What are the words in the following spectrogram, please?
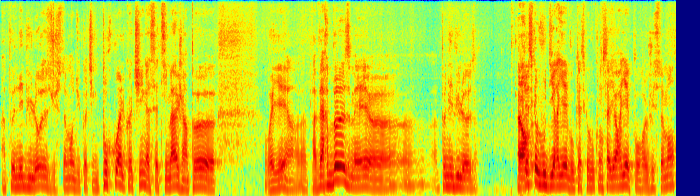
un peu nébuleuse justement du coaching? Pourquoi le coaching a cette image un peu, euh, vous voyez, hein, pas verbeuse, mais euh, un peu nébuleuse? Qu'est-ce que vous diriez, vous Qu'est-ce que vous conseilleriez pour justement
